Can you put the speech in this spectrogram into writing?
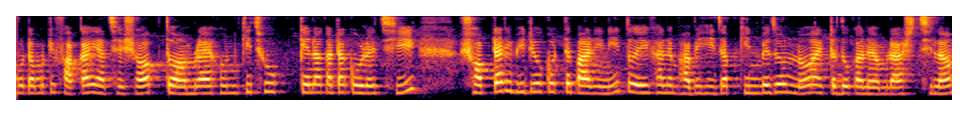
মোটামুটি ফাঁকাই আছে সব। তো আমরা এখন কিছু কেনাকাটা করেছি। সবটারই ভিডিও করতে পারিনি। তো এখানে ভাবি হিজাব কিনবে জন্য একটা দোকানে আমরা আসছিলাম।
